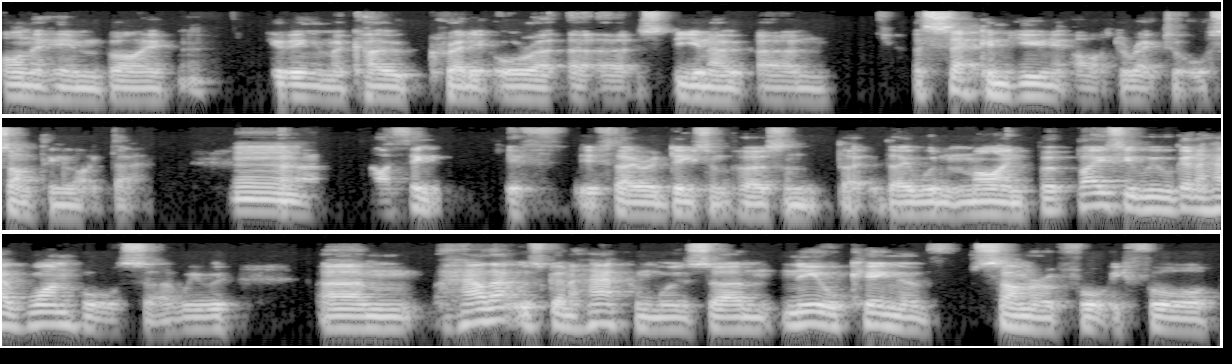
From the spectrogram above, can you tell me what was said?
honor him by Mm. giving him a co-credit or a, a, a you know um, a second unit art director or something like that? Mm. Uh, I think if if they were a decent person, they, they wouldn't mind. But basically, we were going to have one horse. We would. Um, how that was going to happen was um, Neil King of Summer of '44.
